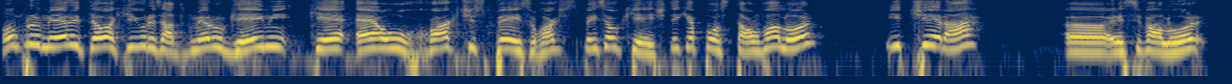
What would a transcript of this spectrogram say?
Vamos primeiro então aqui, gurizada, primeiro game que é o Rocket Space. O Rocket Space é o que? A gente tem que apostar um valor e tirar uh, esse valor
